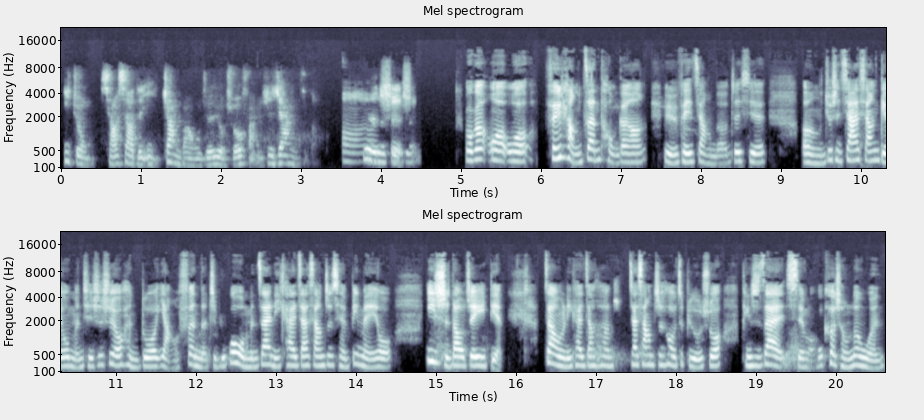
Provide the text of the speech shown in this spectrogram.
一种小小的倚仗吧。我觉得有时候反而是这样子的。嗯，是是。我刚我我非常赞同刚刚云飞讲的这些，嗯，就是家乡给我们其实是有很多养分的，只不过我们在离开家乡之前并没有意识到这一点，在我们离开家乡家乡之后，就比如说平时在写某个课程论文，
